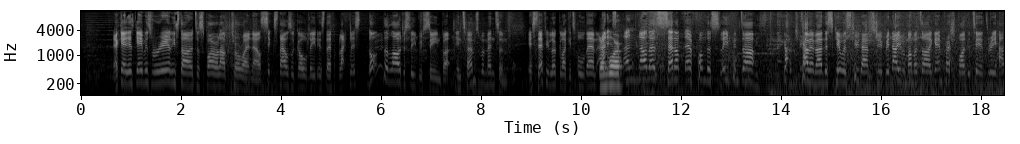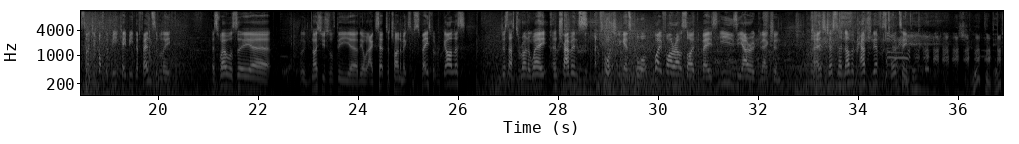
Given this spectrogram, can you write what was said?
Okay, this game is really starting to spiral out of control right now. 6,000 gold lead is there for Blacklist. Not the largest lead we've seen, but in terms of momentum, it's definitely looking like it's all them. One and more. another setup there from the Sleeping Dart. God damn it, man. This skill is too damn stupid. Now even Mamadai getting pressured by the tier 3. Has to actually pop the BKB defensively. As well as the uh, nice use of the uh, the old Acceptor trying to make some space. But regardless, just has to run away. And Travins, unfortunately, gets caught quite far outside the base. Easy arrow connection. And it's just another casualty there for Spawn Team.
